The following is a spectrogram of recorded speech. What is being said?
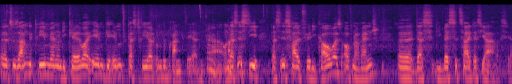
äh, zusammengetrieben werden und die Kälber eben geimpft, kastriert und gebrannt werden. Genau. Ja. Und das ist, die, das ist halt für die Cowboys auf einer Ranch äh, das die beste Zeit des Jahres, ja.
